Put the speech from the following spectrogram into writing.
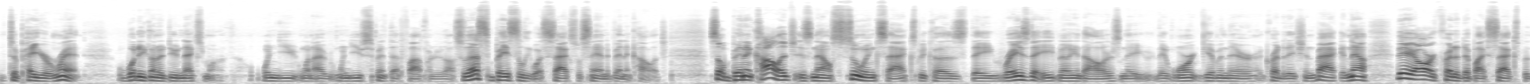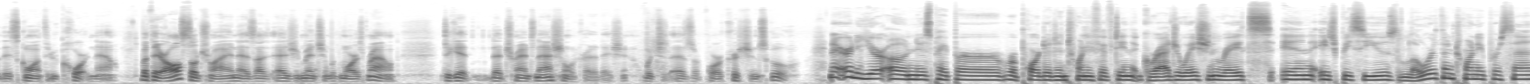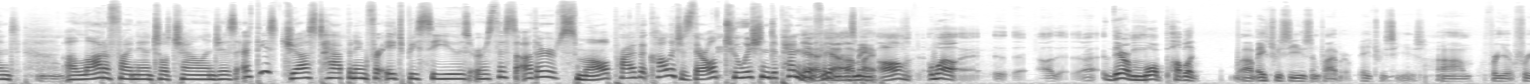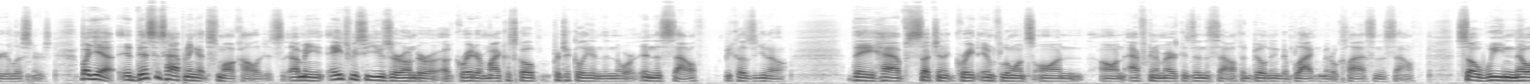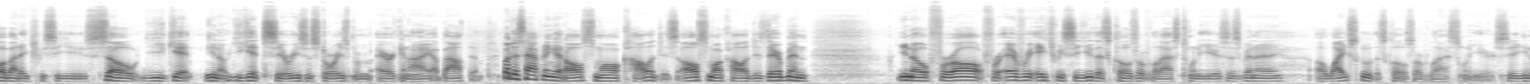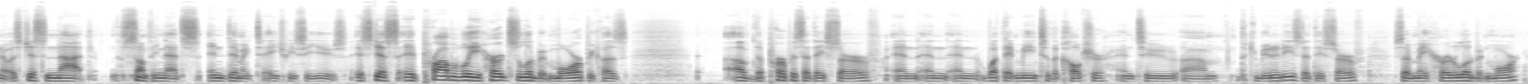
to pay your rent, what are you going to do next month? when you when I when you spent that five hundred dollars. So that's basically what SACS was saying to Bennett College. So Bennett College is now suing SACS because they raised the eight million dollars and they they weren't given their accreditation back, and now they are accredited by SACS, but it's going through court now. But they're also trying, as as you mentioned with Morris Brown, to get that transnational accreditation, which is as for a Christian school. Now, Ernie, your own newspaper reported in 2015 that graduation rates in HBCUs lower than 20%. percent mm hmm A lot of financial challenges. Are these just happening for HBCUs, or is this other small private colleges? They're all tuition dependent yeah, for yeah. the most I mean, part. all well, uh, uh, there are more public um, HBCUs and private HBCUs um, for your for your listeners. But yeah, it, this is happening at small colleges. I mean, HBCUs are under a greater microscope, particularly in the north, in the South, because you know they have such a great influence on on African Americans in the South and building the black middle class in the South. So we know about HBCUs. So you get you know you get series and stories from Eric and I about them. But it's happening at all small colleges. All small colleges. There have been, you know, for all for every HBCU that's closed over the last twenty years, there's been a a white school that's closed over the last 20 years. So, you know, it's just not something that's endemic to HBCUs. It's just, it probably hurts a little bit more because of the purpose that they serve and, and, and what they mean to the culture and to um, the communities that they serve. So it may hurt a little bit more.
